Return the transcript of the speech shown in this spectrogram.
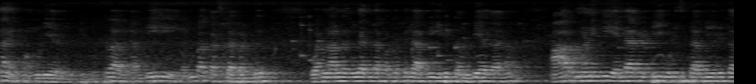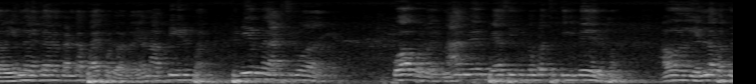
தான் இருப்பேன் முடியை எடுத்து விட்டுறாரு அப்படி ரொம்ப கஷ்டப்பட்டு ஒரு நாள் இங்கே இந்த பக்கத்தில் அப்படி இருக்க முடியாதாலும் ஆறு மணிக்கு எல்லோரும் டீ குடிச்சிட்டு அப்படி இருக்காங்க. எல்லாம் எல்லோரும் கண்டா பயப்படுவாங்க. ஏன்னா அப்படி இருப்பேன் திடீர்னு அடிச்சிடுவாங்க கோவப்படுவாங்க. நாலு பேர் பேசிகிட்டு இருக்கும்போது சுற்றிக்கிட்டே இருப்போம் அவன் என்ன பற்றி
